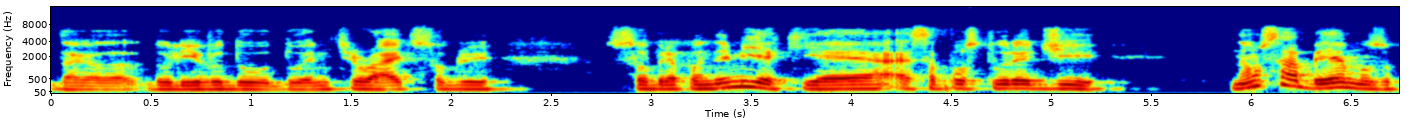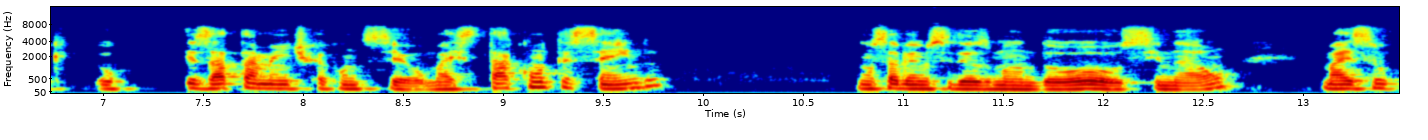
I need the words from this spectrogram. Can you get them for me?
da, da, do livro do, do N.T. Wright sobre, sobre a pandemia, que é essa postura de não sabemos o que, o, exatamente o que aconteceu, mas está acontecendo. Não sabemos se Deus mandou ou se não, mas o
